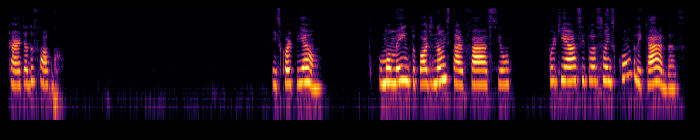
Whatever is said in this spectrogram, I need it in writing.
Carta do foco. Escorpião, o momento pode não estar fácil, porque há situações complicadas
